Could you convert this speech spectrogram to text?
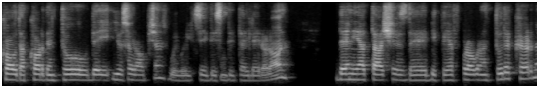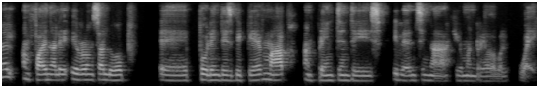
code according to the user options. We will see this in detail later on. Then it attaches the BPF program to the kernel. And finally, it runs a loop uh, pulling this BPF map and printing these events in a human readable way.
